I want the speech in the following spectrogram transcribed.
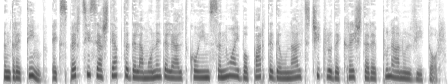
Între timp, experții se așteaptă de la monedele altcoin să nu aibă parte de un alt ciclu de creștere până anul viitor.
